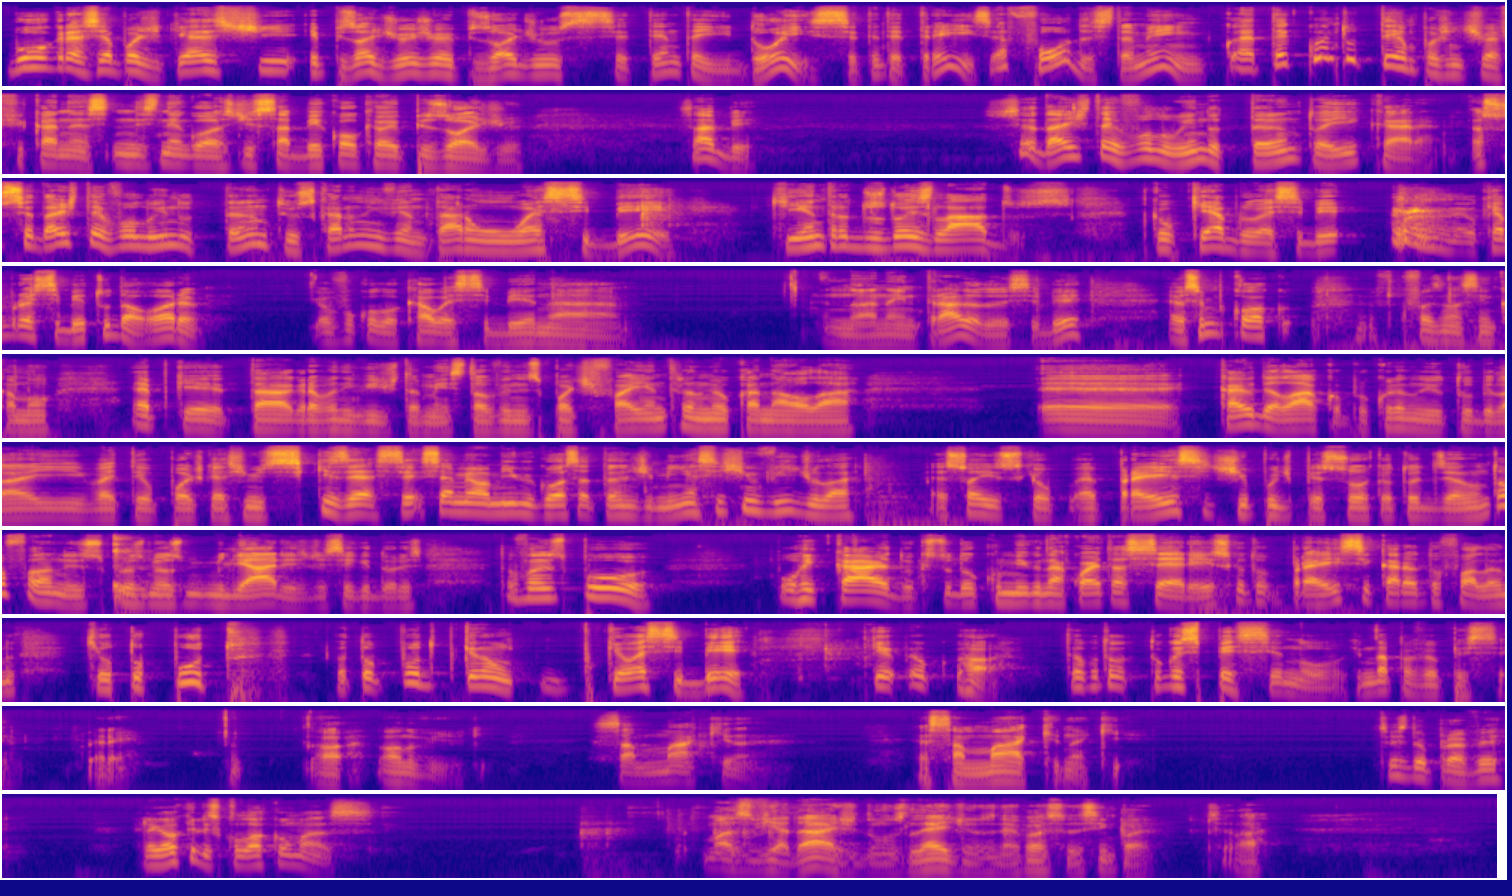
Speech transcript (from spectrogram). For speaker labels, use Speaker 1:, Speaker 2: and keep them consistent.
Speaker 1: Burocracia Podcast, episódio de hoje é o episódio 72, 73? É foda-se também. Até quanto tempo a gente vai ficar nesse, nesse negócio de saber qual é o episódio? Sabe? A sociedade está evoluindo tanto aí, cara. A sociedade está evoluindo tanto e os caras não inventaram um USB que entra dos dois lados. Porque eu quebro o USB, eu quebro o USB toda hora. Eu vou colocar o USB na na, na, entrada do USB, eu sempre coloco. Eu fico fazendo assim com a mão. É porque tá gravando em vídeo também. Se tá ouvindo no Spotify, entra no meu canal lá. É, Caio Delacqua, procura no YouTube lá e vai ter o podcast. Se quiser, se, se, é meu amigo e gosta tanto de mim, assiste em vídeo lá. É só isso que eu. É para esse tipo de pessoa que eu tô dizendo. não tô falando isso pros meus milhares de seguidores. Tô falando isso pro, pro Ricardo, que estudou comigo na quarta série. É isso que eu tô. Pra esse cara eu tô falando que eu tô puto eu tô puto porque não. Porque USB. Porque eu. Ó, tô, tô, tô com esse PC novo aqui. Não dá pra ver o PC. Pera aí. Ó, ó no vídeo aqui. Essa máquina. Essa máquina aqui. Não sei se deu pra ver. É legal que eles colocam umas. Umas viadagens, uns LEDs, uns negócios assim pra. Sei lá.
